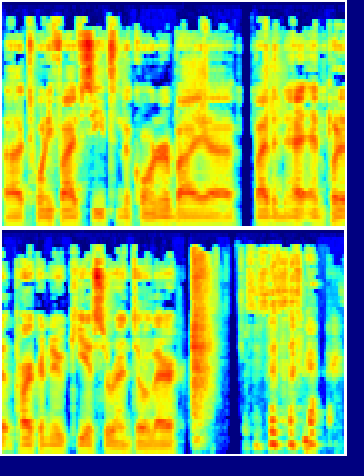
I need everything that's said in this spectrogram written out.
uh, 25 seats in the corner by uh, by the net and put it park a new Kia Sorento there.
